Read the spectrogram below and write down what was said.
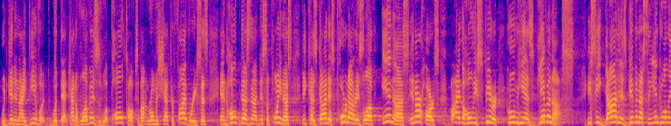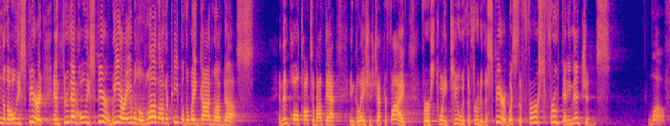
would get an idea of what, what that kind of love is, is what Paul talks about in Romans chapter 5, where he says, And hope does not disappoint us because God has poured out his love in us, in our hearts, by the Holy Spirit, whom he has given us. You see, God has given us the indwelling of the Holy Spirit, and through that Holy Spirit, we are able to love other people the way God loved us. And then Paul talks about that in Galatians chapter 5, verse 22, with the fruit of the Spirit. What's the first fruit that he mentions? Love.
